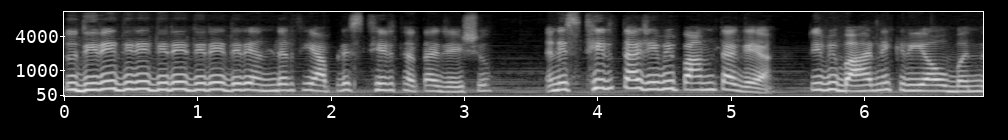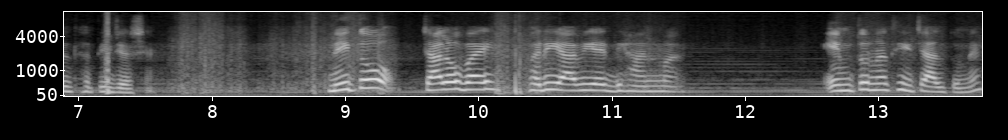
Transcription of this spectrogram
તો ધીરે ધીરે ધીરે ધીરે ધીરે અંદરથી આપણે સ્થિર થતા જઈશું. અને સ્થિરતા જેવી પામતા ગયા તેવી બહારની ક્રિયાઓ બંધ થતી જશે. નહીં તો ચાલો ભાઈ, ફરી આવીએ ધ્યાનમાં. એમ તો નથી ચાલતું ને?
